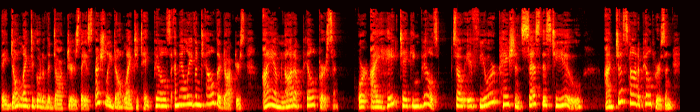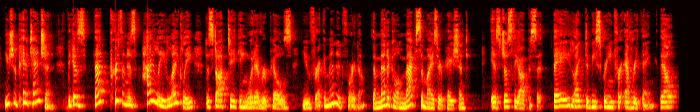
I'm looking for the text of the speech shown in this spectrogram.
They don't like to go to the doctors. They especially don't like to take pills. And they'll even tell their doctors, I am not a pill person or I hate taking pills. So if your patient says this to you, I'm just not a pill person, you should pay attention because that person is highly likely to stop taking whatever pills you've recommended for them. The medical maximizer patient is just the opposite. They like to be screened for everything. They'll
